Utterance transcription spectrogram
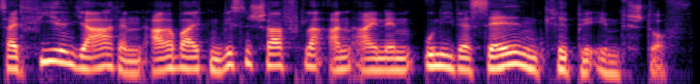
Seit vielen Jahren arbeiten Wissenschaftler an einem universellen Grippeimpfstoff.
